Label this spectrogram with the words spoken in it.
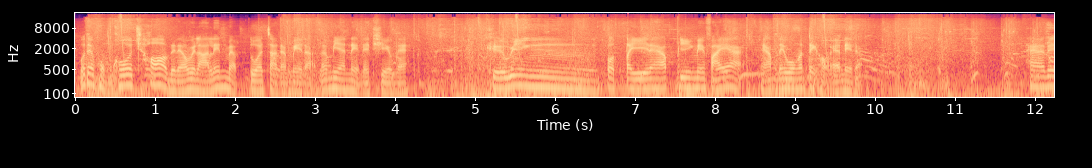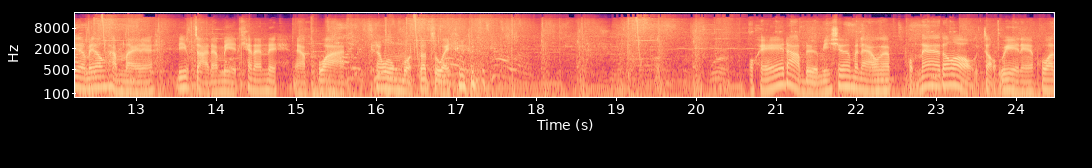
โอ้แต่ผมโคตรชอบเลยนะเวลาเล่นแบบตัวจัดดาเมจอะแล้วมีอันเนตในทีมนะ คือวิ่งกดตีนะครับ ยิงในไฟอะนะครับในวงกันเตะของแอนเนตอะแทบจะไม่ต้องทำอะไรนะ รีบจ่ายดาเมจแค่นั้นเลยนะครับเพราะว่าถ้าวงหมดก็สวย โอเค ดาบเดอะมิเชอร์มาแล้วครับ ผมน่าต้องออกเจาะเวนะเพราะว่า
